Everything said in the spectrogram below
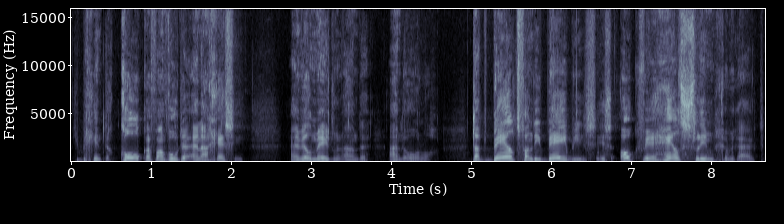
die begint te kolken van woede en agressie en wil meedoen aan de, aan de oorlog. Dat beeld van die baby's is ook weer heel slim gebruikt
